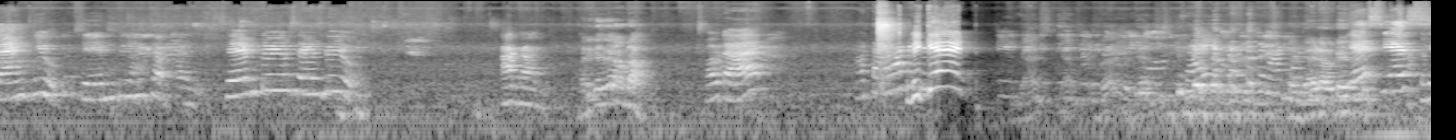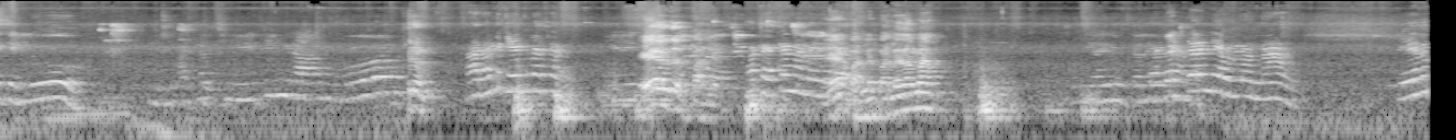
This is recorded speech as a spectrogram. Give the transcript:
thank you same to you చెప్పాలి. Same to you same to you ఆగా వికెట్ అక్కడికి వెళ్ళు. చీటింగ్ రాము రండి కేక్ పెడతాను ఏ పర్లేదు పర్లేదమ్మా. పెట్టండి ఏదో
